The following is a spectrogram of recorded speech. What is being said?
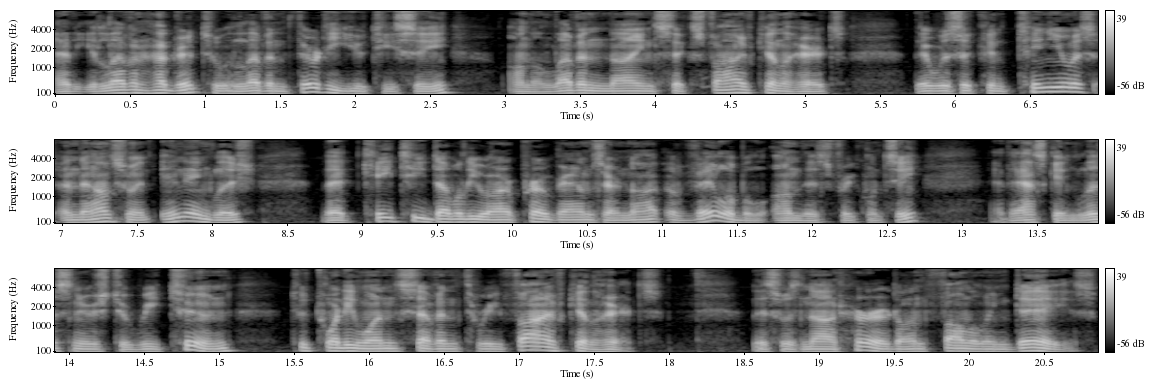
at 1100 to 1130 UTC on 11965 kHz, there was a continuous announcement in English that KTWR programs are not available on this frequency and asking listeners to retune to 21735 kHz. This was not heard on following days.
